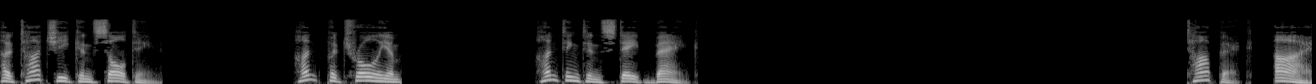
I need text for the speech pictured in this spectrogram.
Hitachi Consulting Hunt Petroleum Huntington State Bank. Topic I.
